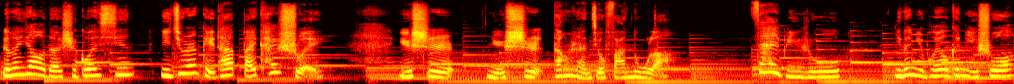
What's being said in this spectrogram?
人们要的是关心，你居然给他白开水，于是女士当然就发怒了。再比如。你的女朋友跟你说：“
